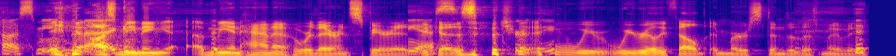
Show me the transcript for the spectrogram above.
Us, me, and the Us meaning uh, me and Hannah, who were there in spirit, Yes, because truly. we we really felt immersed into this movie.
